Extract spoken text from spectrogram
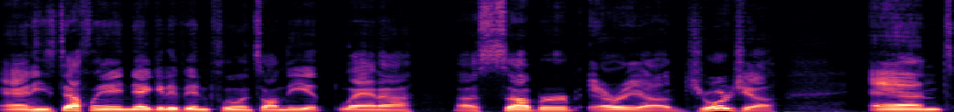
and he's definitely a negative influence on the Atlanta uh, suburb area of Georgia. And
